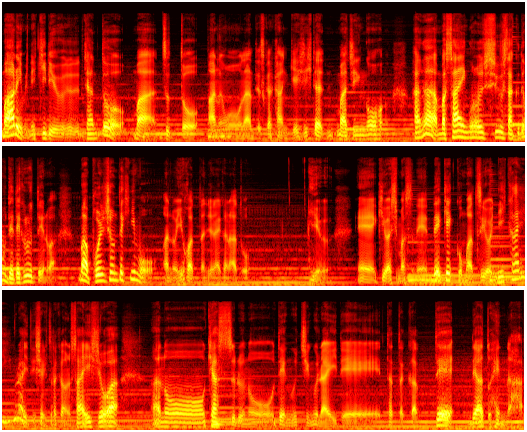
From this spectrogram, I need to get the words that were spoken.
まあ、ある意味ね、桐生ちゃんと、まあ、ずっと、あの、なんですか、関係してきた、まあ、人語派が、まあ、最後の終作でも出てくるっていうのは、まあ、ポジション的にも、あの、良かったんじゃないかな、という、えー、気はしますね。で、結構、まあ、強い。2回ぐらいでしたっけ、戦うの？最初は、あのー、キャッスルの出口ぐらいで戦って、で、あと変な、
